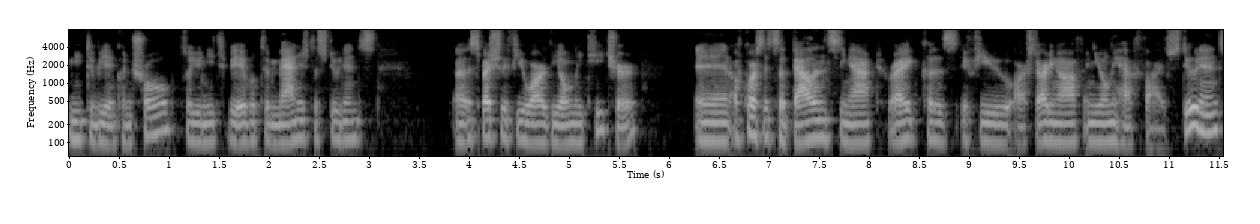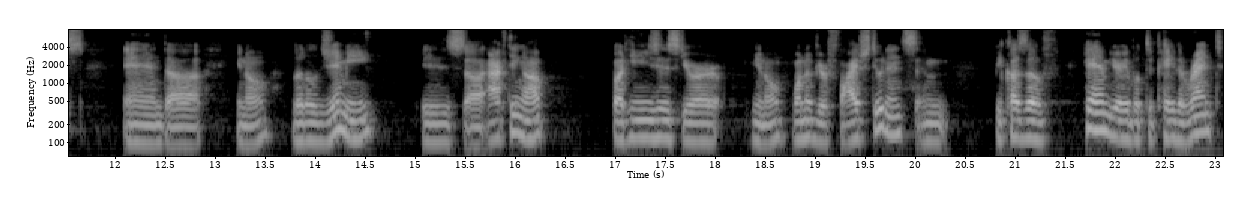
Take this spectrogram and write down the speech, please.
need to be in control so you need to be able to manage the students uh, especially if you are the only teacher. And of course, it's a balancing act, right? Because if you are starting off and you only have five students, and uh, you know, little Jimmy is uh, acting up, but he's just your, you know, one of your five students, and because of him, you're able to pay the rent.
